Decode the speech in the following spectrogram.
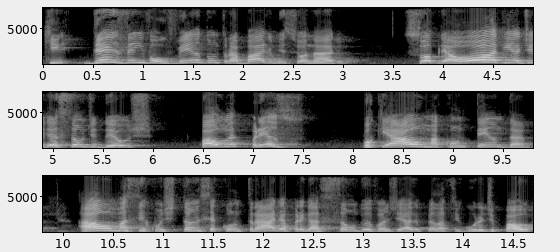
que, desenvolvendo um trabalho missionário, sobre a ordem e a direção de Deus, Paulo é preso, porque há uma contenda há uma circunstância contrária à pregação do Evangelho pela figura de Paulo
